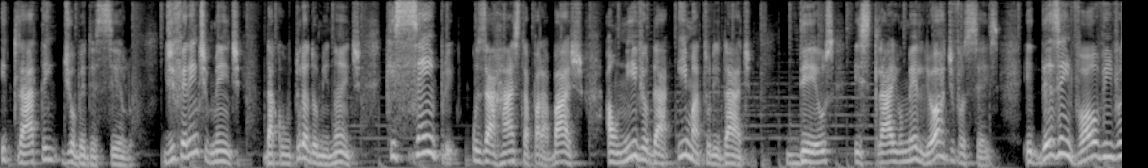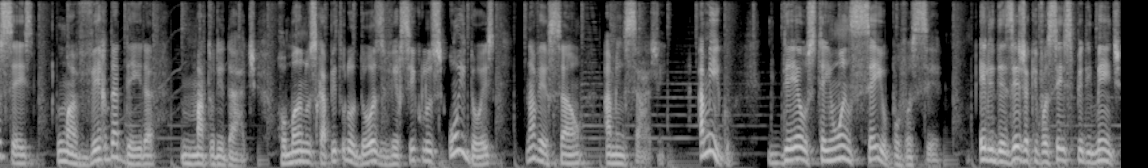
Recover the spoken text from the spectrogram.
e tratem de obedecê-lo. Diferentemente da cultura dominante, que sempre os arrasta para baixo ao nível da imaturidade, Deus extrai o melhor de vocês e desenvolve em vocês uma verdadeira maturidade. Romanos capítulo 12, versículos 1 e 2, na versão A Mensagem. Amigo, Deus tem um anseio por você. Ele deseja que você experimente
